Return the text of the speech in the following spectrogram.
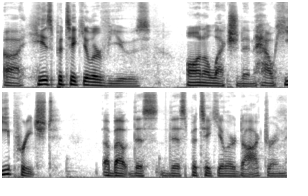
uh, his particular views on election and how he preached about this this particular doctrine,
